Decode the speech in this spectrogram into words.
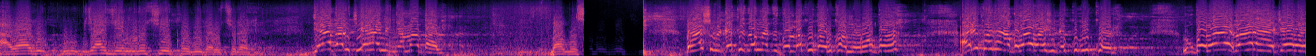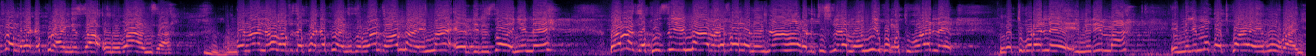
Byagiye mu rukiko bigarukira he? Byagarukiye hano i nyamagabe. Bashubije ko izo nka zigomba kugaruka mu rugo ariko ntabwo babashije kubikora. Ubwo ba- baraje baravuga ngo bajye kurangiza urubanza. Ubwo noneho bavuze ko bajya kurangiza urubanza bampaye inka ebyiri zonyine. Bamaze kuzimpa baravuga ngo ni ntaho ngo nitusubire mu nkiko ngo tuburane ngo tuburane imirima. Imirima ubwo twarayiburanye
